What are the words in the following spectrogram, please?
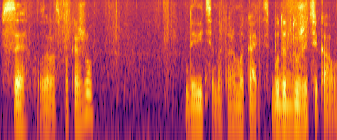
Все зараз покажу. Дивіться, на перемиканець, буде дуже цікаво.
